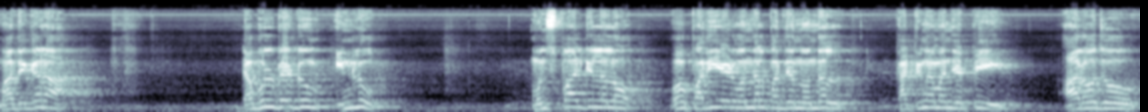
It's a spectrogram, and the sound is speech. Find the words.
మా దగ్గర డబుల్ బెడ్రూమ్ ఇండ్లు మున్సిపాలిటీలలో ఓ పదిహేడు వందలు పద్దెనిమిది వందలు కట్టినామని చెప్పి ఆ రోజు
